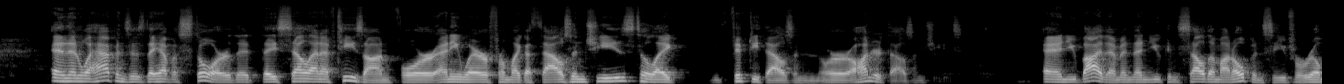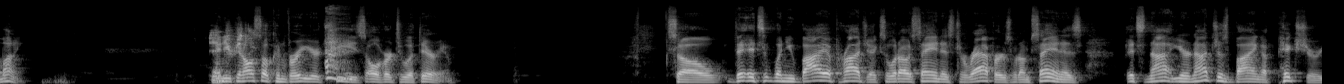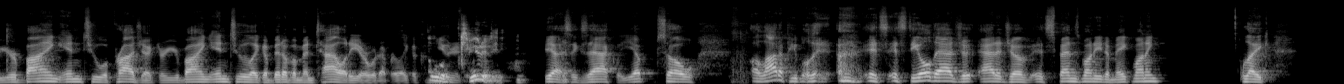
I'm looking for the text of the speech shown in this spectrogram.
And then what happens is they have a store that they sell NFTs on for anywhere from like a thousand cheese to like fifty thousand or a hundred thousand cheese, and you buy them, and then you can sell them on OpenSea for real money. And you can also convert your cheese over to Ethereum. So it's when you buy a project. So what I was saying is to rappers, what I'm saying is it's not you're not just buying a picture, you're buying into a project or you're buying into like a bit of a mentality or whatever, like a Oh, community. community. Yes, exactly. Yep. So a lot of people, it's it's the old adage, adage of it spends money to make money, like,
